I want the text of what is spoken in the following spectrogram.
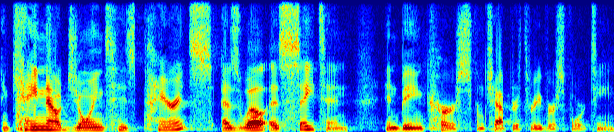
and Cain now joins his parents as well as Satan in being cursed from chapter 3, verse 14.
